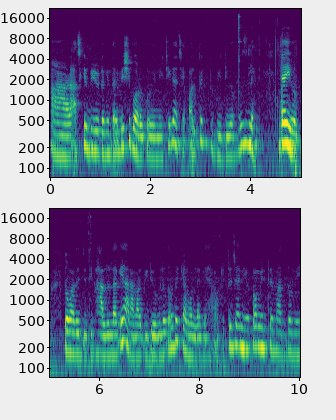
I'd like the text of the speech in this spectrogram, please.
আর আজকের ভিডিওটা কিন্তু আমি বেশি বড় করিনি, ঠিক আছে? অল্প একটু ভিডিও বুঝলে? যাই হোক, তোমাদের যদি ভালো লাগে, আর আমার ভিডিওগুলো তোমাদের কেমন লাগে, আমাকে একটু জানিও কমেন্টের মাধ্যমে।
